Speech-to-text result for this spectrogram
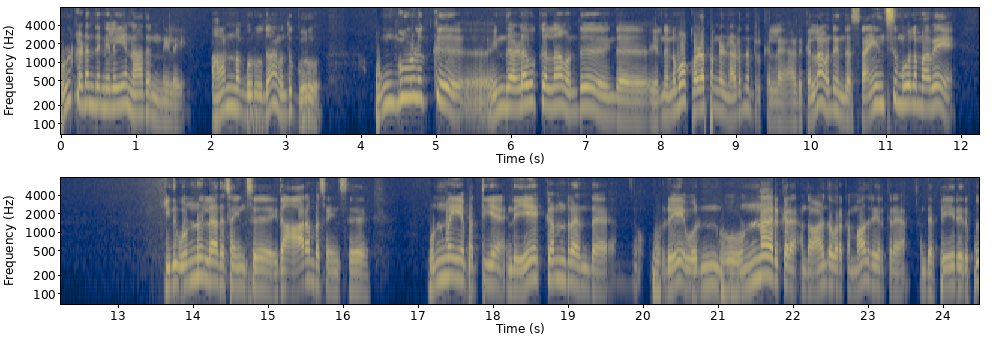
உள்கடந்த நிலையே நாதன் நிலை. ஆன்ம குரு தான் வந்து குரு. உங்களுக்கு இந்த அளவுக்கெல்லாம் வந்து இந்த என்னென்னமோ குழப்பங்கள் நடந்துட்டு இருக்குல்ல அதுக்கெல்லாம் வந்து இந்த சயின்ஸ் மூலமாவே இது ஒன்றும் இல்லாத சயின்ஸு இது ஆரம்ப சயின்ஸு உண்மையை பற்றிய இந்த ஏக்கம்ன்ற அந்த ஒரே ஒன் ஒன்றா இருக்கிற அந்த ஆழ்ந்த உறக்கம் மாதிரி இருக்கிற அந்த பேரிருப்பு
